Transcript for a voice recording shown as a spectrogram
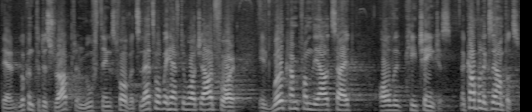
They're looking to disrupt and move things forward. So that's what we have to watch out for. It will come from the outside, all the key changes. A couple examples.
